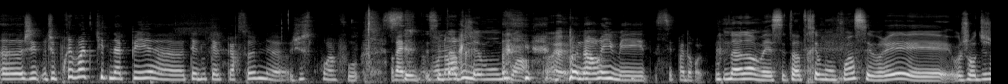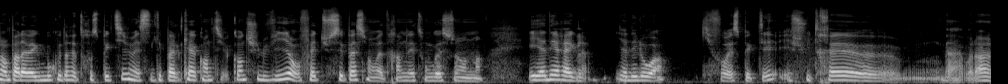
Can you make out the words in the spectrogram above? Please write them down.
euh, je, prévois de kidnapper telle ou telle personne juste pour info. Bref, c'est un rit. très bon point. on en rit, mais c'est pas drôle. Non, non, mais c'est un très bon point, c'est vrai. Et aujourd'hui, j'en parle avec beaucoup de rétrospective, mais c'était pas le cas quand tu, quand tu le vis. En fait, tu sais pas si on va te ramener ton gosse le lendemain. Et il y a des règles, il y a des lois qu'il faut respecter. Et je suis très, euh, bah voilà,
